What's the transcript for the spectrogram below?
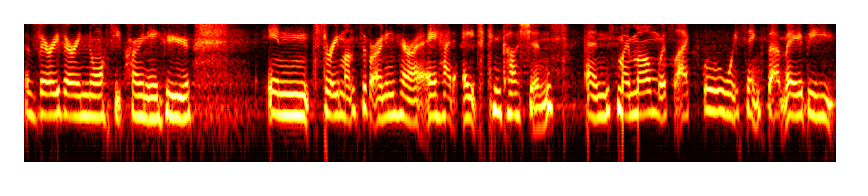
a very very naughty pony who. In three months of owning her, I had eight concussions, and my mum was like, "Oh, we think that maybe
